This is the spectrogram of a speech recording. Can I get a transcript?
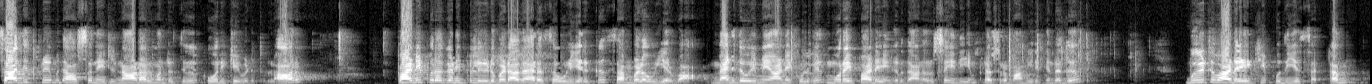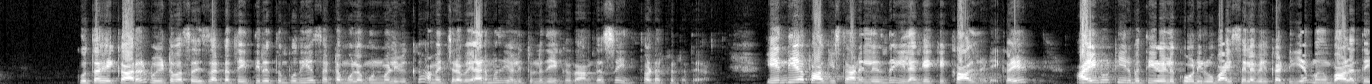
சஜித் பிரேமதாசன் நேற்று நாடாளுமன்றத்தில் கோரிக்கை விடுத்துள்ளார். பணி புறக்கணிப்பில் ஈடுபடாத அரசு ஊழியருக்கு சம்பள உயர்வா? மனித உரிமை ஆணைக்குழுவில் முறைப்பாடு என்கிறதான ஒரு செய்தியும் பிரசுரமாக இருக்கின்றது. வீட்டு வாடகைக்கு புதிய சட்டம். குத்தகைக்காரர் வீட்டு வசதி சட்டத்தை திருத்தும் புதிய சட்டம் மூலம் முன்மொழிவுக்கு அமைச்சரவை அனுமதி அளித்துள்ளது என்கிறதான அந்த செய்தி தொடர்கின்றது. இந்தியா பாகிஸ்தானிலிருந்து இலங்கைக்கு கால்நடைகள். ஐநூற்றி இருபத்தி ஏழு கோடி ரூபாய் செலவில் கட்டிய மேம்பாலத்தை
